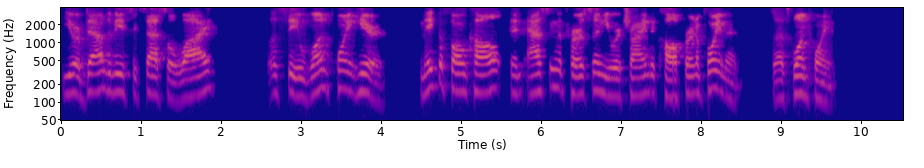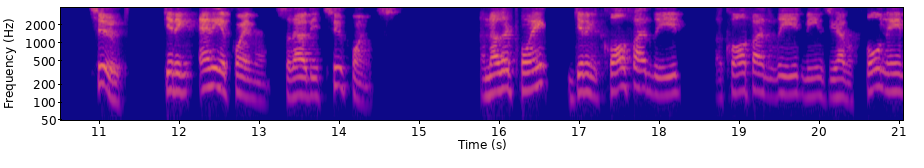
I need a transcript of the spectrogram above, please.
you're bound to be successful. Why? Let's see, one point here. Make a phone call and asking the person you were trying to call for an appointment. So that's one point. Two, getting any appointment. So that would be two points. Another point, getting a qualified lead. A qualified lead means you have a full name,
